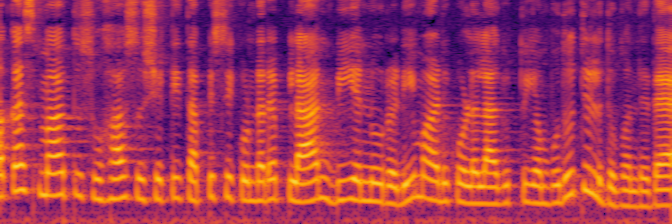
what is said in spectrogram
ಅಕಸ್ಮಾತ್ ಸುಹಾಸು ಶೆಟ್ಟಿ ತಪ್ಪಿಸಿಕೊಂಡರೆ ಪ್ಲಾನ್ ಬಿ ಅನ್ನು ರೆಡಿ ಮಾಡಿಕೊಳ್ಳಲಾಗಿತ್ತು ಎಂಬುದು ತಿಳಿದುಬಂದಿದೆ.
